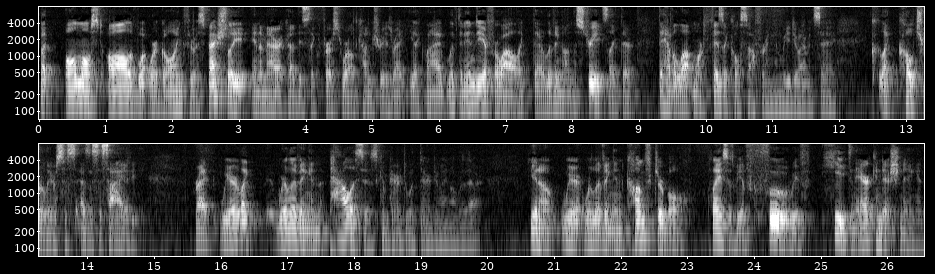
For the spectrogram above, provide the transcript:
but almost all of what we're going through, especially in America, these like first world countries, right? Like when I lived in India for a while, like they're living on the streets, like they're, they have a lot more physical suffering than we do, I would say like culturally or as a society, right? We're like we're living in palaces compared to what they're doing over there. You know, we're we're living in comfortable places. We have food. We have heat and air conditioning and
